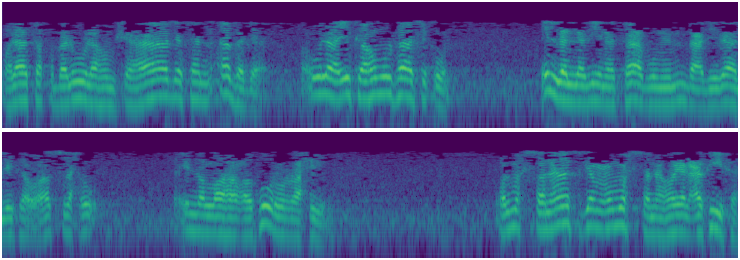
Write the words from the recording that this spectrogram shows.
ولا تقبلوا لهم شهادة أبدا. فأولئك هم الفاسقون. إلا الذين تابوا من بعد ذلك وأصلحوا فإن الله غفور رحيم. والمحصنات جمع محصنة وهي العفيفة.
